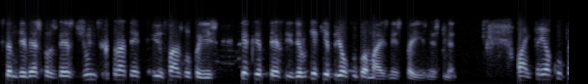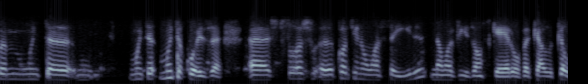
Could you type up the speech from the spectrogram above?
Estamos em vésperas de 10 de junho. Que retrato é que faz do país? O que é que lhe apetece dizer? O que é que a preocupa mais neste país, neste momento? Olha, preocupa-me muita, muita, muita coisa. As pessoas uh, continuam a sair, não avisam sequer. Houve aquele, aquele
